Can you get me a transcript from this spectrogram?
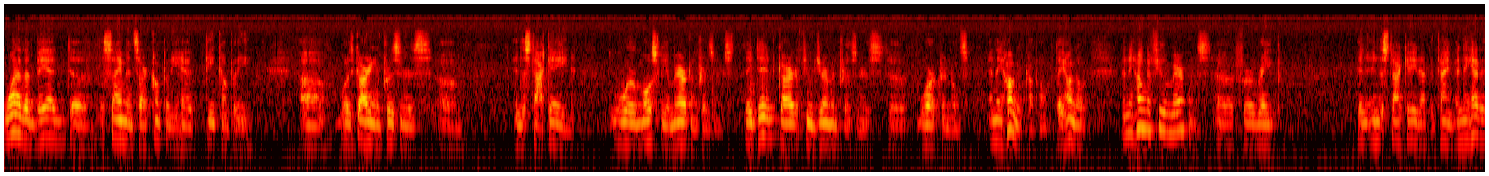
one of the bad uh, assignments our company had, D Company, uh, was guarding the prisoners um, in the stockade were mostly American prisoners. They did guard a few German prisoners, uh, war criminals, and they hung a couple. They hung a, and they hung a few Americans uh, for rape in, in the stockade at the time. And they had to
